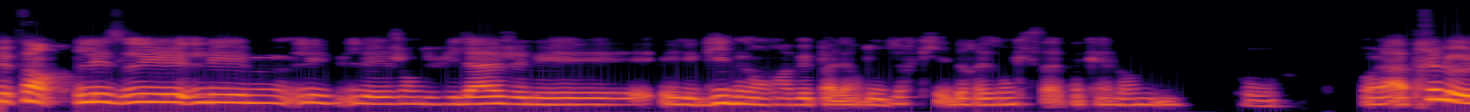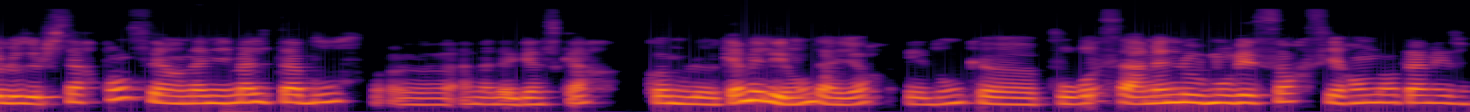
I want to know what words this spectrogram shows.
enfin, les, les, les, les, gens du village et les, et les guides n'avaient pas l'air de dire qu'il y ait de raison qu'il s'attaque à l'homme. Voilà. Après, le, le, serpent, c'est un animal tabou euh, à Madagascar, comme le caméléon d'ailleurs. Et donc, euh, pour eux, ça amène le mauvais sort s'il rentre dans ta maison.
